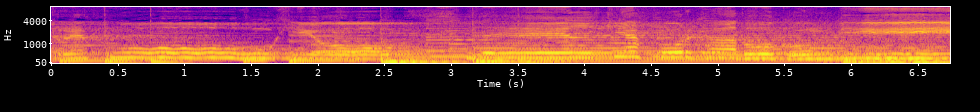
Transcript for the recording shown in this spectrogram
refugio del que ha forjado con vida.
